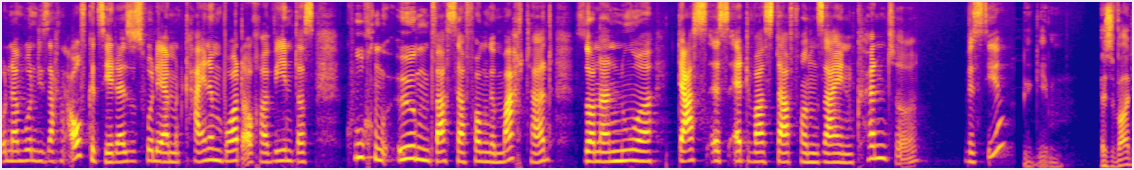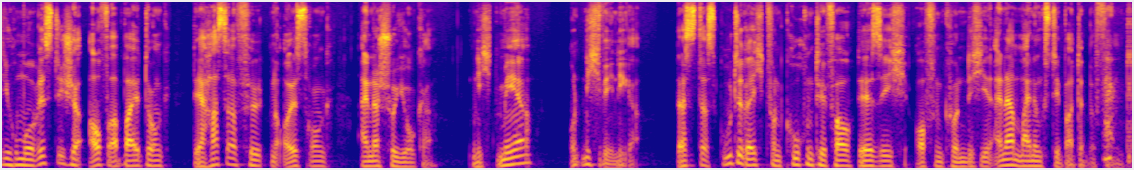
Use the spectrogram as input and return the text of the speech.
und dann wurden die Sachen aufgezählt. Also es wurde ja mit keinem Wort auch erwähnt, dass Kuchen irgendwas davon gemacht hat, sondern nur, dass es etwas davon sein könnte. Wisst ihr? Gegeben. Es war die humoristische Aufarbeitung der hasserfüllten Äußerung einer Shoyoka. Nicht mehr und nicht weniger. Das ist das gute Recht von KuchenTV, der sich offenkundig in einer Meinungsdebatte befand.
